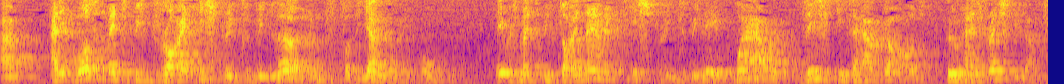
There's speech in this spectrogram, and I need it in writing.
Um, and it wasn't meant to be dry history to be learned for the younger people. It was meant to be dynamic history to be lived. Wow, this is our God who has rescued us.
